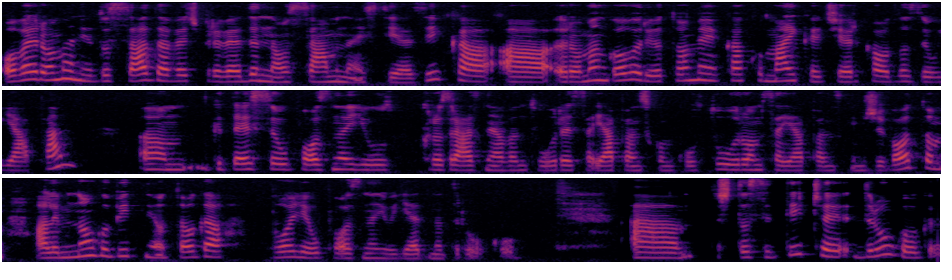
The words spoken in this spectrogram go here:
Ovaj roman je do sada već preveden na 18 jezika, a roman govori o tome kako majka i čerka odlaze u Japan, um, gde se upoznaju kroz razne avanture sa japanskom kulturom, sa japanskim životom, ali mnogo bitnije od toga bolje upoznaju jedna drugu. A što se tiče drugog e,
